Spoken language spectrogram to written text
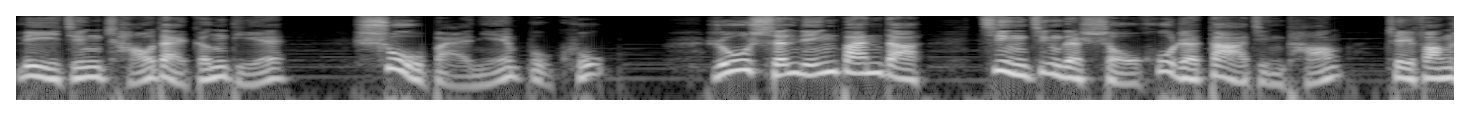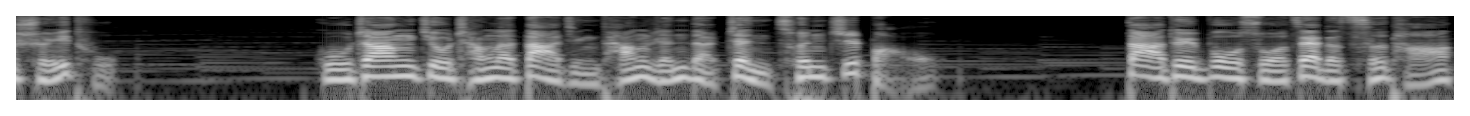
历经朝代更迭，数百年不枯，如神灵般的静静地守护着大井塘这方水土。古樟就成了大井塘人的镇村之宝。大队部所在的祠堂，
